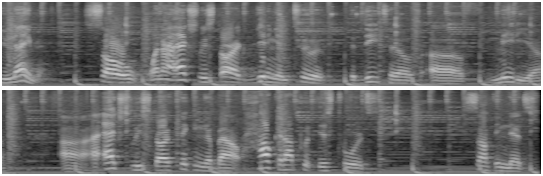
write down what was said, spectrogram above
you name it. So when I actually started getting into the details of media, uh, I actually start thinking about how could I put this towards something that's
